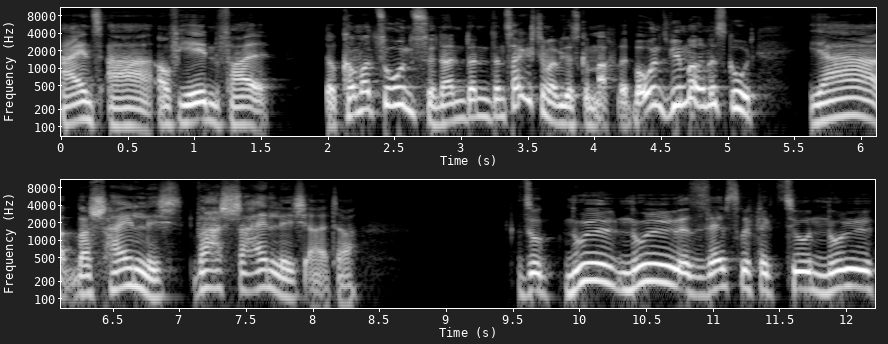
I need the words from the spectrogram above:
1A, auf jeden Fall. So, komm mal zu uns, dann, dann, dann zeige ich dir mal, wie das gemacht wird. Bei uns, wir machen das gut. Ja, wahrscheinlich, wahrscheinlich, Alter. So null, null Selbstreflexion, null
